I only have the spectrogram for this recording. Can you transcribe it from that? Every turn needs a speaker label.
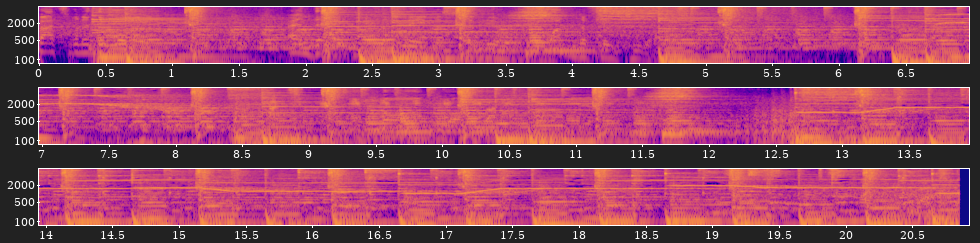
Speaker 1: batsman in the world.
